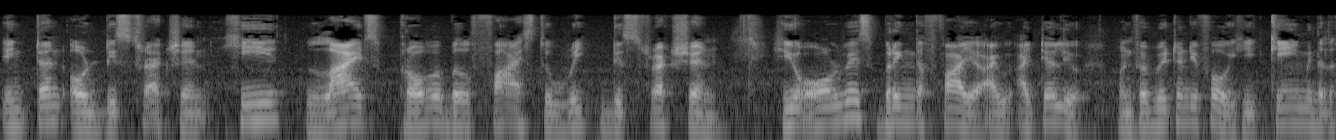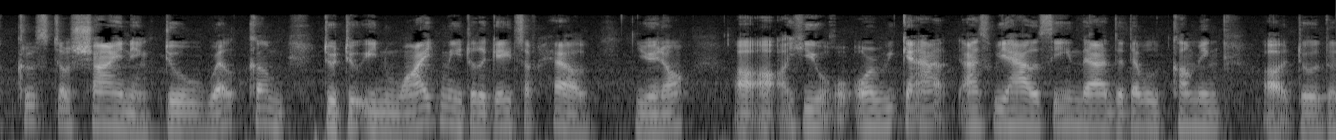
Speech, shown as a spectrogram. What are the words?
intent or distraction, he lights probable fires to wreak destruction. He always bring the fire. I, I tell you, on February 24, he came into the crystal shining to welcome, to, to invite me to the gates of hell. You know, uh, uh, he or we can as we have seen that the devil coming uh, to the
